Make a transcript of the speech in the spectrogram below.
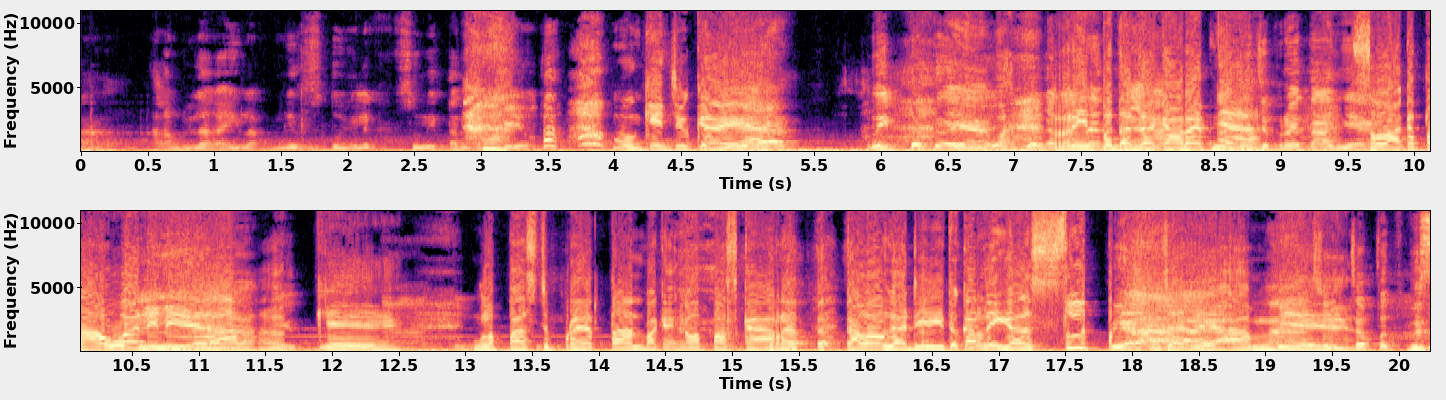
Nah, alhamdulillah nggak hilang. Mungkin tuyulnya kesulitan ngambil. Mungkin juga ya. Iya. Ribet kayaknya. Wah, ada Ribet ada karetnya. Ada jepretannya. Selak ketahuan ini Iya, ya. gitu. Oke. Nah, itu. Ngelepas jepretan, pakai ngelepas karet. Kalau nggak di itu kan tinggal slip Ya, aja deh ambil. Langsung cepet bus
